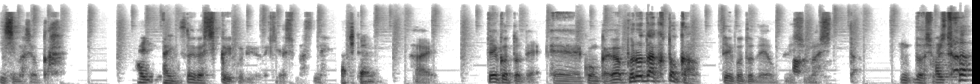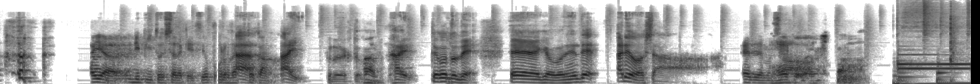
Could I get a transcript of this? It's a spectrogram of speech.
にしましょうか。はい。はいそれがしっくりくるような気がしますね。確かに。はい。ということで、えー今回はプロダクト感ということでお送りしました。んどうしました、あいや、リピートしただけですよ、プロダクト感。はい。プロダクト感。はい。ということで、えー今日はこの辺でありがとうございました。りがとうございました。ありがとうございました。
